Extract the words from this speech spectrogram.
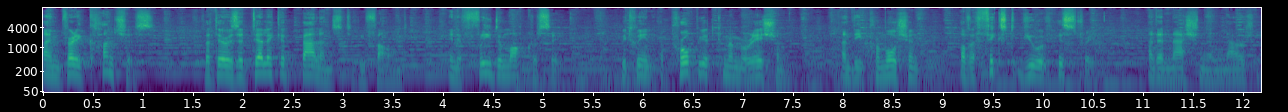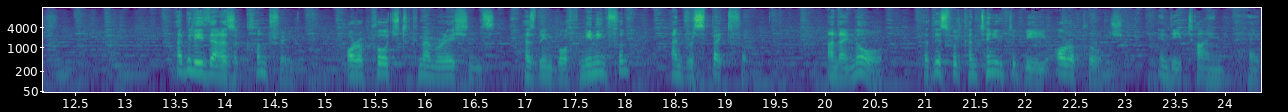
I am very conscious that there is a delicate balance to be found in a free democracy between appropriate commemoration and the promotion of a fixed view of history and a national narrative. I believe that as a country, our approach to commemorations has been both meaningful and respectful, and I know that this will continue to be our approach in the time ahead.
